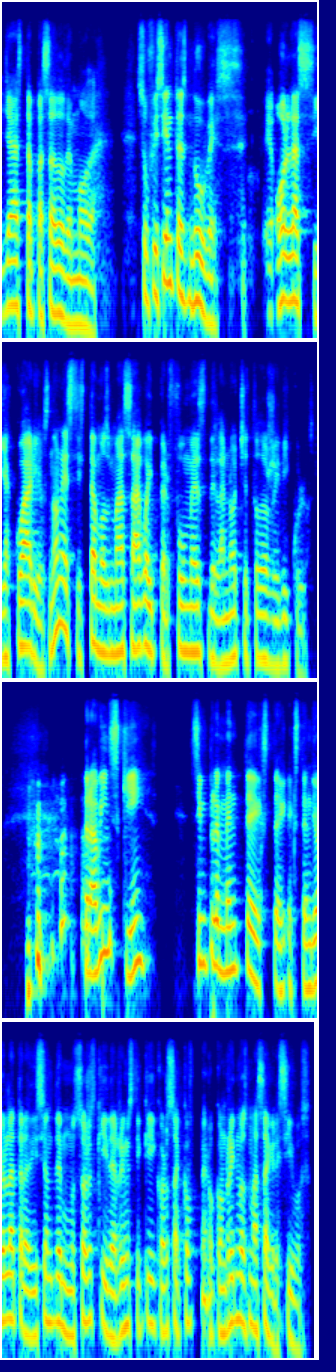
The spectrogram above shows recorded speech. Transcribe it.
ya está pasado de moda. Suficientes nubes, eh, olas y acuarios. No necesitamos más agua y perfumes de la noche todos ridículos. Stravinsky simplemente ext- extendió la tradición de Mussorgsky, de Rimsky y Korsakov, pero con ritmos más agresivos.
